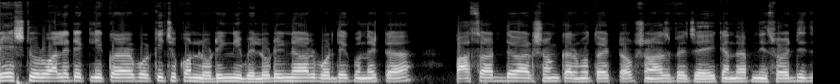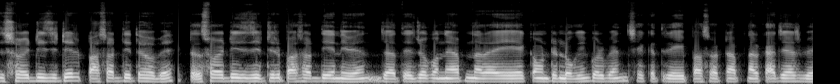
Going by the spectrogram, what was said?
রেস্টোর ওয়ালেটে ক্লিক করার পর কিছুক্ষণ লোডিং নিবে। লোডিং নেওয়ার পর দেখুন একটা পাসওয়ার্ড দেওয়ার সংখ্যার মতো একটা অপশন আসবে যে এখানে আপনি ছয় ডিজিট ছয় ডিজিটের পাসওয়ার্ড দিতে হবে। একটা ছয় ডিজিটের পাসওয়ার্ড দিয়ে নেবেন যাতে যখন আপনারা এই অ্যাকাউন্টে লগ ইন করবেন, সেক্ষেত্রে এই পাসওয়ার্ডটা আপনার কাজে আসবে।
